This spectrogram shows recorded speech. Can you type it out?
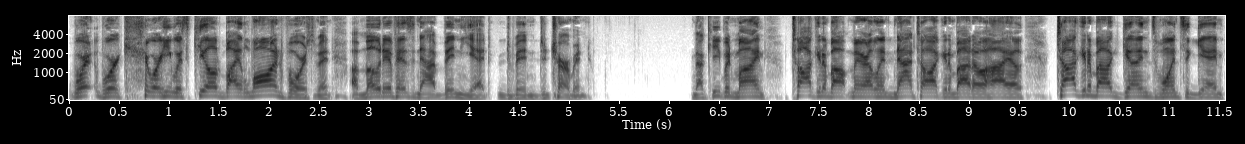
Where, where, where he was killed by law enforcement. A motive has not been yet been determined. Now, keep in mind, talking about Maryland, not talking about Ohio, talking about guns once again.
